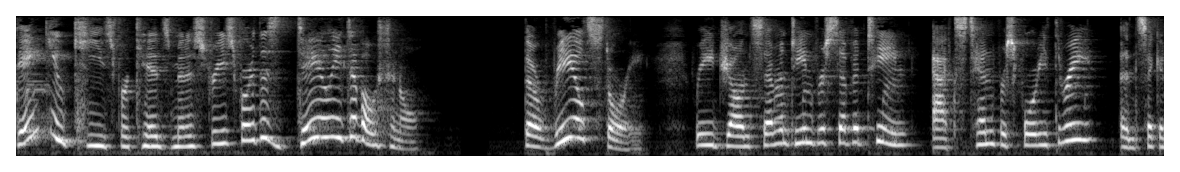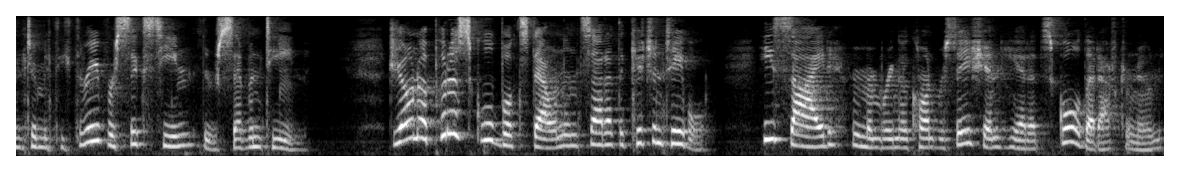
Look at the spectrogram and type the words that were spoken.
Thank you, Keys for Kids Ministries, for this daily devotional. The real story. Read John 17, verse 17, Acts 10, verse 43, and 2 Timothy 3, verse 16 through 17. Jonah put his school books down and sat at the kitchen table. He sighed, remembering a conversation he had at school that afternoon.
